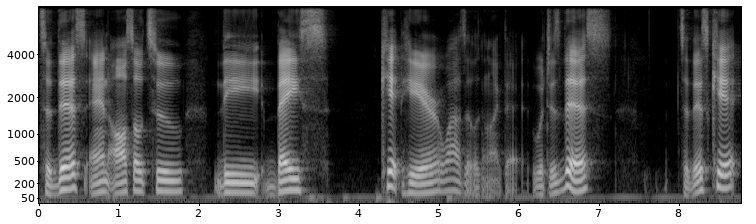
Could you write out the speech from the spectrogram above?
to this and also to the base kit here. Why is it looking like that? Which is this, to this kit.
